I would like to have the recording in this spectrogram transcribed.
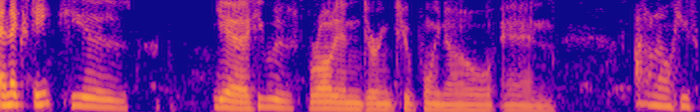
NXT. he is, yeah, he was brought in during 2.0, and I don't know. He's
